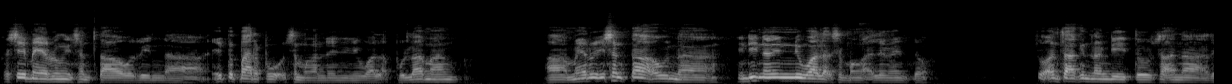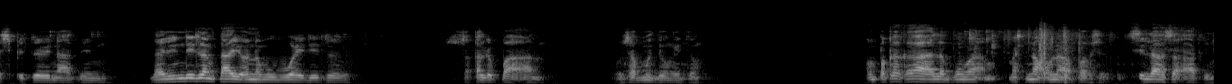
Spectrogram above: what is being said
Kasi mayroong isang tao rin na, ito para po sa mga naniniwala po lamang, uh, mayroong isang tao na hindi naniniwala sa mga elemento. So ang sa akin lang dito, sana respetuhin natin. Dahil hindi lang tayo ang nabubuhay dito sa kalupaan sa mundong ito. Ang pagkakaalam ko nga, mas nauna pa sila sa atin.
